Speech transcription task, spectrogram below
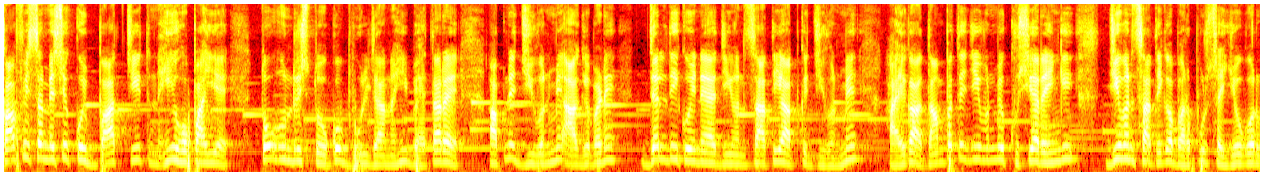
काफ़ी समय से कोई बातचीत नहीं हो पाई है तो उन रिश्तों को भूल जाना ही बेहतर है। अपने जीवन में आगे बढ़े। जल्दी कोई नया जीवन साथी आपके जीवन में आएगा। दाम्पत्य जीवन में खुशियाँ रहेंगी। जीवन साथी का भरपूर सहयोग और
